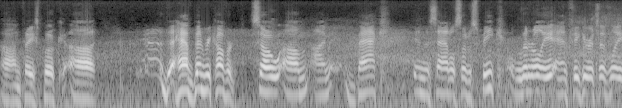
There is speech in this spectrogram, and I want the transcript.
on Facebook, uh, have been recovered. So um, I'm back in the saddle, so to speak, literally and figuratively.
